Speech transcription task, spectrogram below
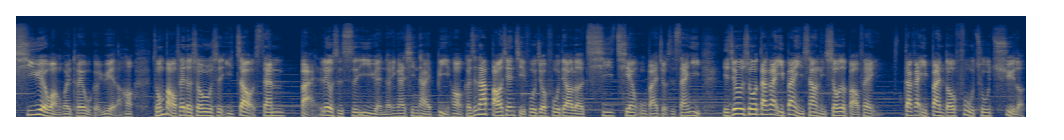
七月往回推五个月了哈。总保费的收入是一兆三百六十四亿元的，应该新台币哈。可是它保险给付就付掉了七千五百九十三亿，也就是说大概一半以上你收的保费。大概一半都付出去了。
